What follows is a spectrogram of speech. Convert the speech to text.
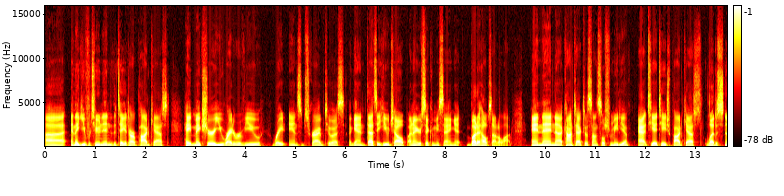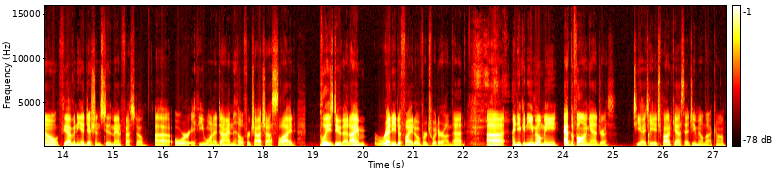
Uh, and thank you for tuning in to the Take It to podcast. Hey, make sure you write a review, rate, and subscribe to us. Again, that's a huge help. I know you're sick of me saying it, but it helps out a lot. And then uh, contact us on social media at TITH Podcast. Let us know if you have any additions to the manifesto uh, or if you want to die on the hill for Cha Cha Slide. Please do that. I am ready to fight over Twitter on that. Uh, and you can email me at the following address tithpodcast at gmail.com.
